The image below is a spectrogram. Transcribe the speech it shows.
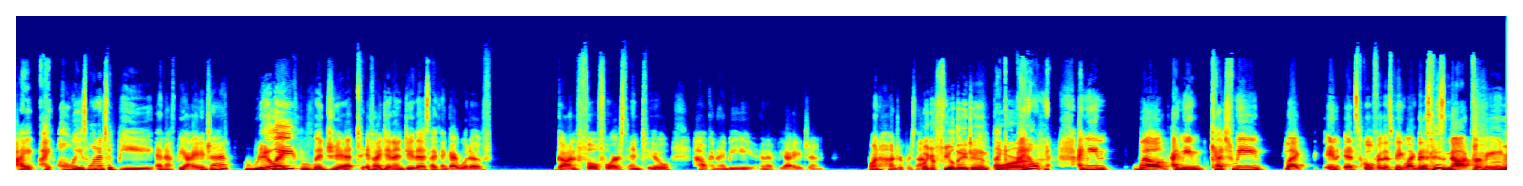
I I always wanted to be an FBI agent Really? Like legit, if I didn't do this, I think I would have gone full force into how can I be an FBI agent? 100%. Like a field agent Like, or I don't know. I mean, well, I mean, catch me like in at school for this being like this is not for me.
